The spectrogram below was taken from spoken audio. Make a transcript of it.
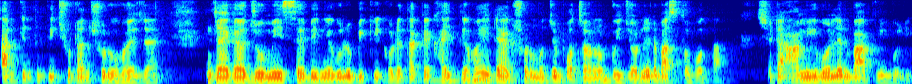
তার কিন্তু পিছুটান শুরু হয়ে যায়। জায়গা, জমি সেভিং এগুলো বিক্রি করে তাকে খাইতে হয়, এটা একশোর মধ্যে পঁচানব্বই জনের বাস্তবতা। সেটা আমি বলেন বা আপনি বলি।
